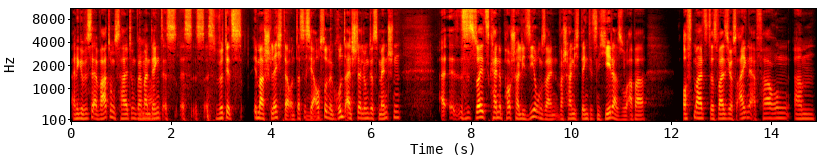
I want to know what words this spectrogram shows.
eine gewisse Erwartungshaltung, weil man denkt, es, es, es, es wird jetzt immer schlechter. Und das ist mhm. ja auch so eine Grundeinstellung des Menschen. Äh, es soll jetzt keine Pauschalisierung sein. Wahrscheinlich denkt jetzt nicht jeder so, aber oftmals, das weiß ich aus eigener Erfahrung, ähm,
